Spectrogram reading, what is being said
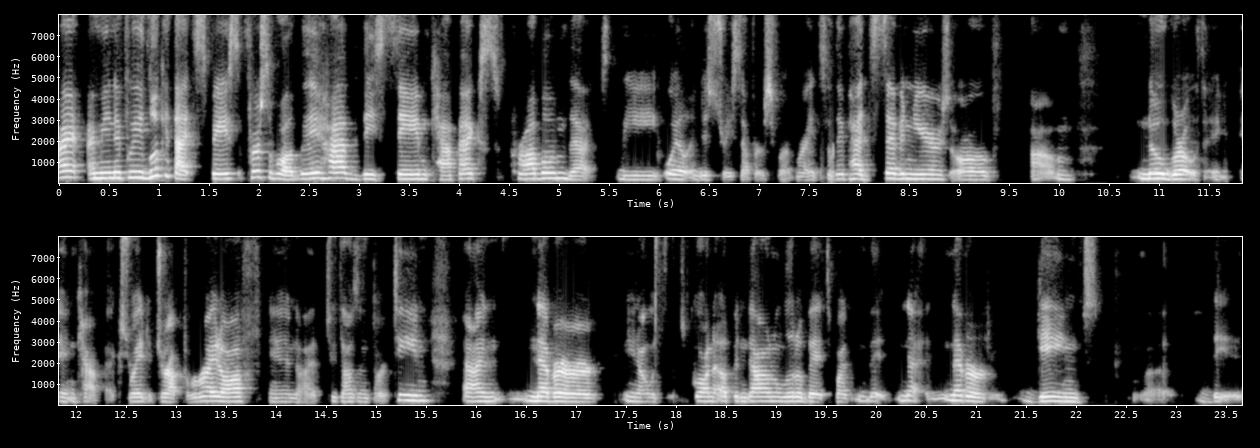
I, I mean, if we look at that space, first of all, they have the same capex problem that the oil industry suffers from, right? So they've had seven years of um, no growth in, in capex, right? It dropped right off in uh, 2013 and never, you know, it's gone up and down a little bit, but ne- never gained uh, the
